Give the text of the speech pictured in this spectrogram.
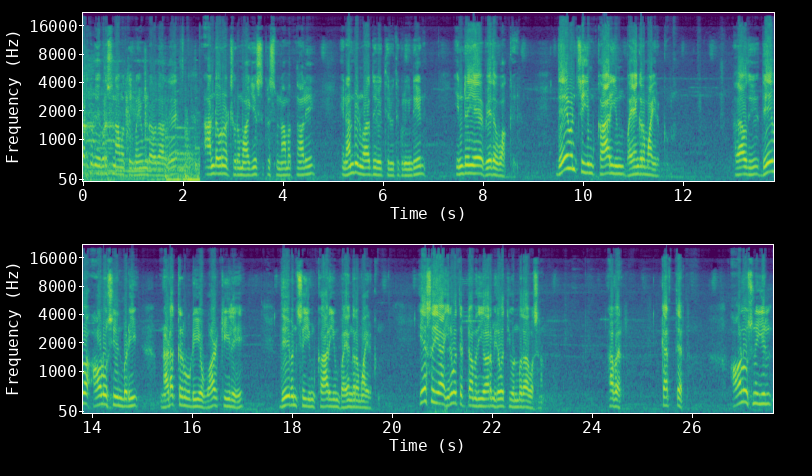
கடத்துடைய வருஷ நாமத்துக்கு மயமுண்டாவதாக ஆண்டவரும் அச்சுவரும் ஆகிய கிறிஸ்துவ நாமத்தினாலே என் அன்பின் வாழ்த்துக்களை தெரிவித்துக் கொள்கின்றேன். இன்றைய வேத வாக்கு. தேவன் செய்யும் காரியம் பயங்கரமாயிருக்கும். அதாவது தேவ ஆலோசனையின்படி நடக்கிறவருடைய வாழ்க்கையிலே தேவன் செய்யும் காரியம் பயங்கரமாயிருக்கும். ஏசையா இருபத்தெட்டாம் அதிகாரம் இருபத்தி ஒன்பதாம் வசனம். அவர் கர்த்தர் ஆலோசனையில்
